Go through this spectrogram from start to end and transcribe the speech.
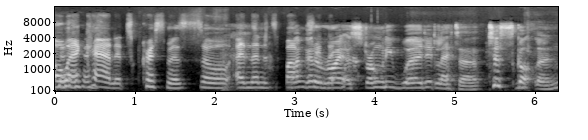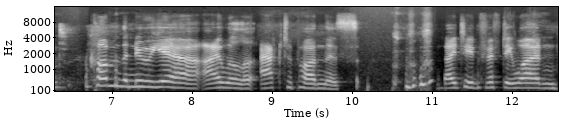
Oh, I can. It's Christmas, so and then it's I'm going to Day. write a strongly worded letter to Scotland. Come the new year, I will act upon this. 1951.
